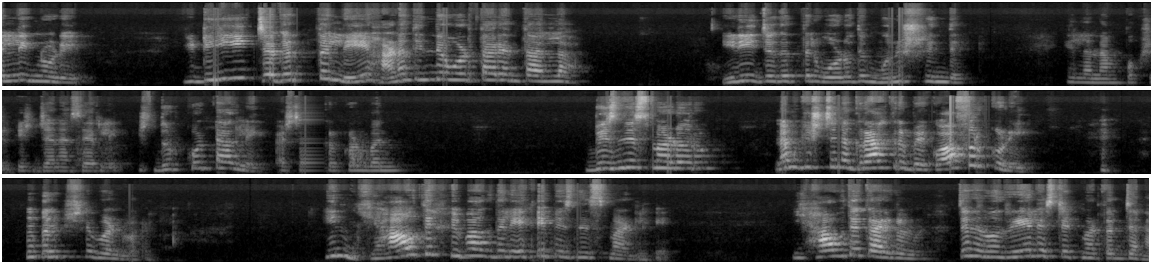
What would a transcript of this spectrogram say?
ಎಲ್ಲಿಗೆ ನೋಡಿ ಇಡೀ ಜಗತ್ತಲ್ಲಿ ಹಣದಿಂದ ಓಡ್ತಾರೆ ಅಂತ ಅಲ್ಲ. ಇಡೀ ಜಗತ್ತಲ್ಲಿ ಓಡೋದೆ ಮನುಷ್ಯರಿಂದೆ. ಇಲ್ಲ ನಮ್ಮ ಪಕ್ಷಕ್ಕೆ ಇಷ್ಟು ಜನ ಸೇರ್ಲಿ, ಇಷ್ಟು ದುಡ್ಡು ಕೊಟ್ಟಾಗ್ಲಿ ಅಷ್ಟು ಕರ್ಕೊಂಡು ಬನ್ನಿ. ಬಿಸ್ನೆಸ್ ಮಾಡೋರು, ನಮ್ಗೆ ಇಷ್ಟು ಜನ ಗ್ರಾಹಕರು ಬೇಕು ಆಫರ್ ಕೊಡಿ. ಮನುಷ್ಯ ಬಂಡವಾಳ. ಇನ್ ಯಾವುದೇ ವಿಭಾಗದಲ್ಲಿ ಏನೇ ಬಿಸ್ನೆಸ್ ಮಾಡ್ಲಿಕ್ಕೆ ಯಾವುದೇ ಕಾರ್ಯಗಳು ಜನ ರಿಯಲ್ ಎಸ್ಟೇಟ್ ಮಾಡ್ತಾರೆ, ಜನ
